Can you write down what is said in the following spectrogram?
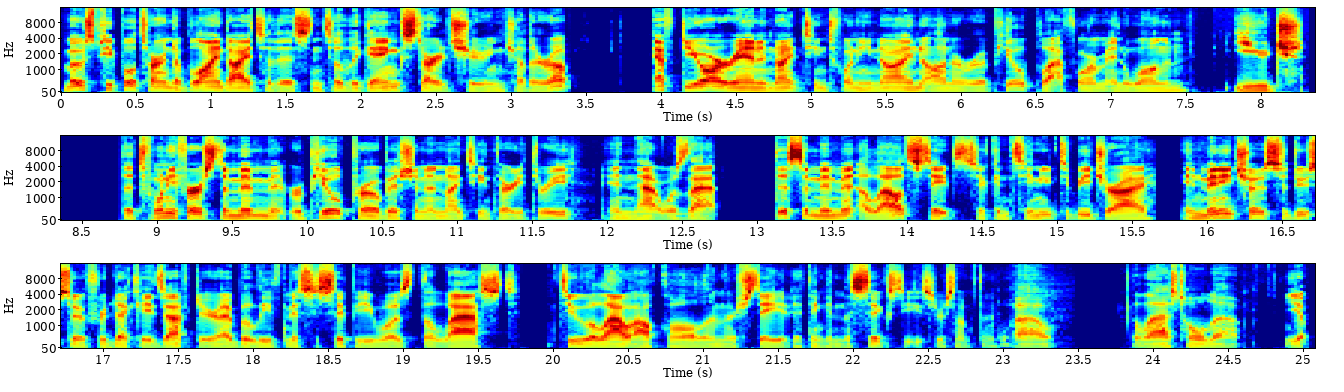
Most people turned a blind eye to this until the gangs started shooting each other up. FDR ran in 1929 on a repeal platform and won huge. The 21st Amendment repealed prohibition in 1933, and that was that. This amendment allowed states to continue to be dry, and many chose to do so for decades after. I believe Mississippi was the last to allow alcohol in their state, I think in the 60s or something. Wow. The last holdout. Yep.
